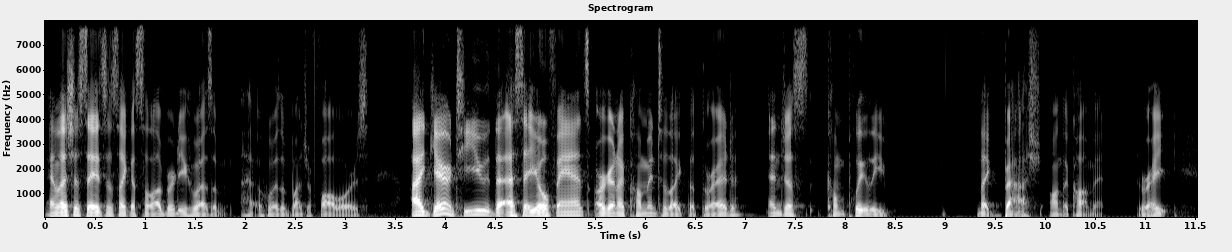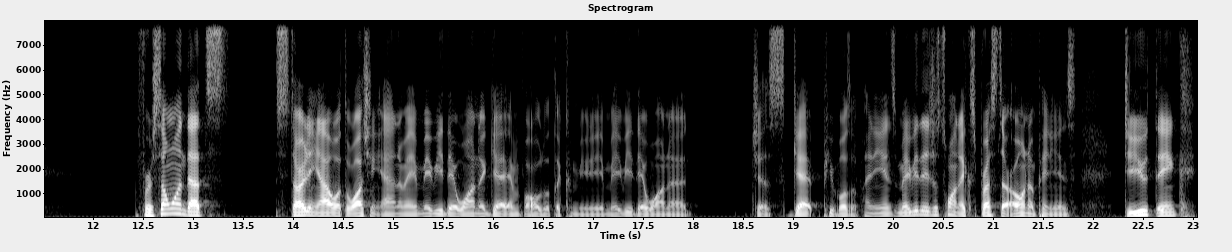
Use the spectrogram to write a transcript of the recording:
And let's just say it's just like a celebrity who has a who has a bunch of followers. I guarantee you the SAO fans are going to come into like the thread and just completely like bash on the comment, right? For someone that's starting out with watching anime, maybe they want to get involved with the community, maybe they want to just get people's opinions, maybe they just want to express their own opinions. Do you think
